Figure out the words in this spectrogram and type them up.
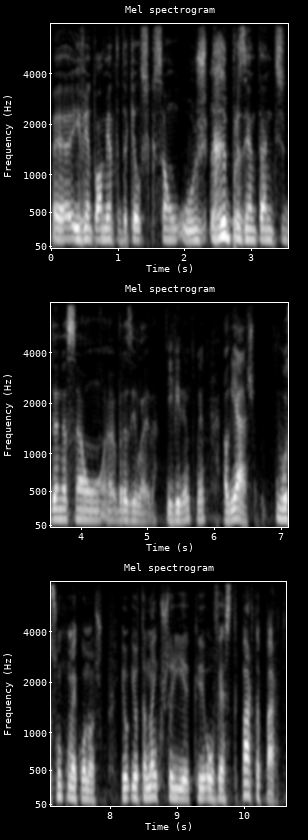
eh, eventualmente, daqueles que são os representantes da nação eh, brasileira. Evidentemente. Aliás, o assunto não é connosco. Eu, eu também gostaria que houvesse de parte a parte,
